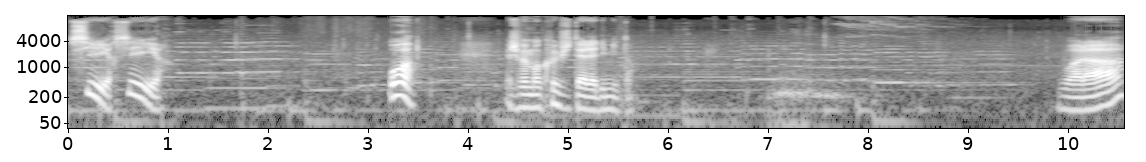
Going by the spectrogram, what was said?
Sire, sire. Oh Je vais m'en cru que j'étais à la limite. Hein. Voilà.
